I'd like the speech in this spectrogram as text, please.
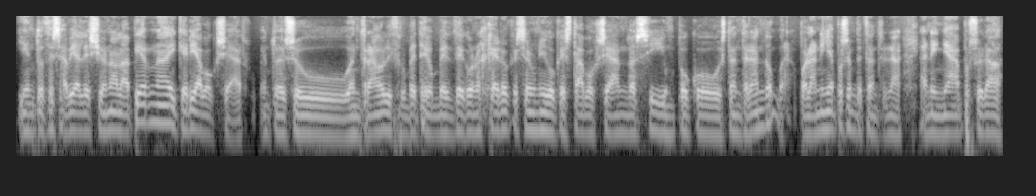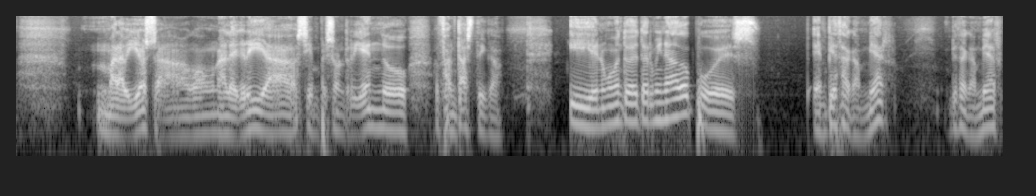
y entonces había lesionado la pierna y quería boxear. Entonces su entrenador dijo, vete, vete con que es el único que está boxeando así un poco, está entrenando. Bueno, pues la niña pues empezó a entrenar. La niña pues era maravillosa, con una alegría, siempre sonriendo, fantástica. Y en un momento determinado, pues empieza a cambiar, empieza a cambiar.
